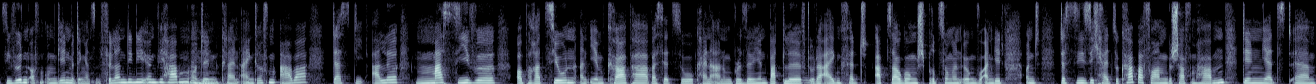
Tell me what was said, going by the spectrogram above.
Sie würden offen umgehen mit den ganzen Fillern, die die irgendwie haben mhm. und den kleinen Eingriffen, aber dass die alle massive Operationen an ihrem Körper, was jetzt so, keine Ahnung, Brazilian Buttlift oder Eigenfettabsaugung, Spritzungen irgendwo angeht und dass sie sich halt so Körperformen geschaffen haben, denen jetzt ähm,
